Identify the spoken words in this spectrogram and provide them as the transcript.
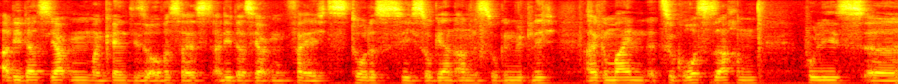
Adidas Jacken, man kennt diese Oversized Adidas Jacken, feiere ich des Todes, ziehe ich so gern an, ist so gemütlich. Allgemein äh, zu große Sachen, Pullis, äh,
